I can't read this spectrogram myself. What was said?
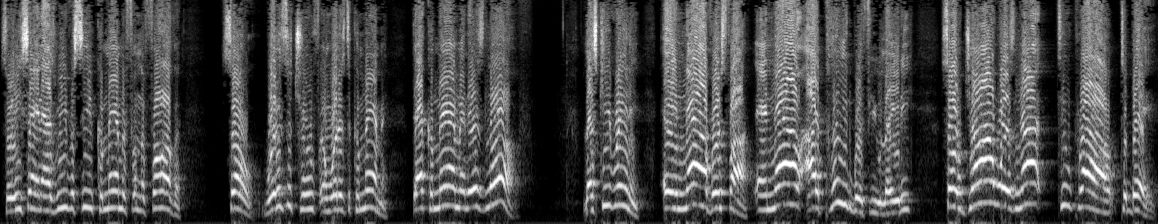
So he's saying, as we receive commandment from the Father. So what is the truth and what is the commandment? That commandment is love. Let's keep reading. And now, verse 5. And now I plead with you, lady. So John was not too proud to beg.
